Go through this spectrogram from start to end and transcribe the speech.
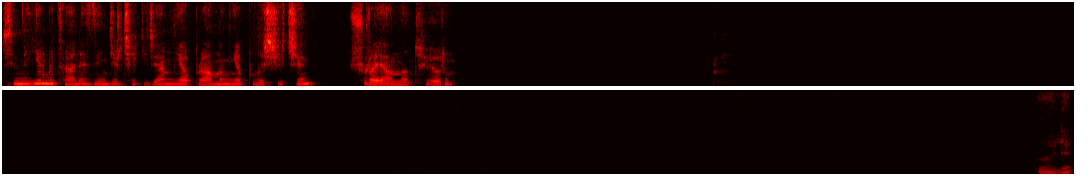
Şimdi 20 tane zincir çekeceğim yaprağımın yapılışı için. Şurayı anlatıyorum. Böyle.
